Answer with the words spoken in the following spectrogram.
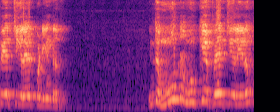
பயிற்சிகள் ஏற்படுகின்றது. இந்த மூன்று முக்கிய பயிற்சிகளிலும்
